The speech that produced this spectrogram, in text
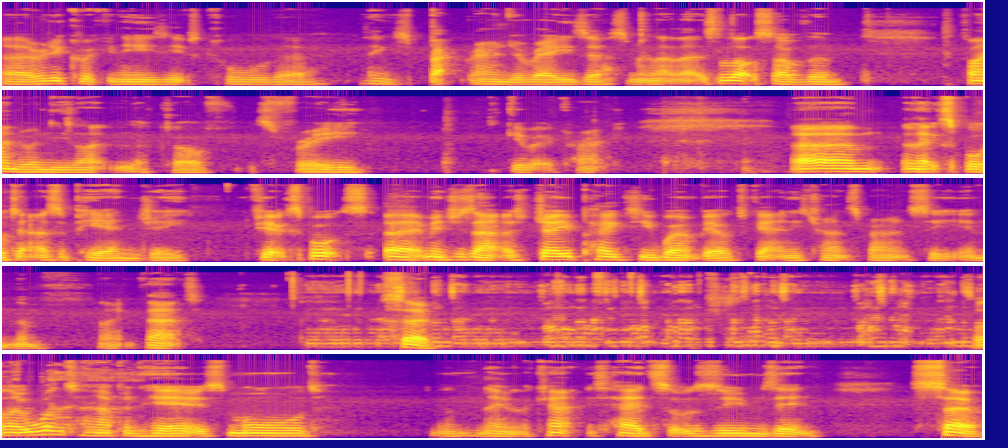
Uh, really quick and easy. It's called, uh, I think it's Background Eraser, something like that. There's lots of them. Find one you like the look of. It's free. Give it a crack. Um, and export it as a PNG. If you export uh, images out as JPEGs, you won't be able to get any transparency in them like that. So, what I want to happen here is Maud, the name of the cat, his head sort of zooms in. So,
